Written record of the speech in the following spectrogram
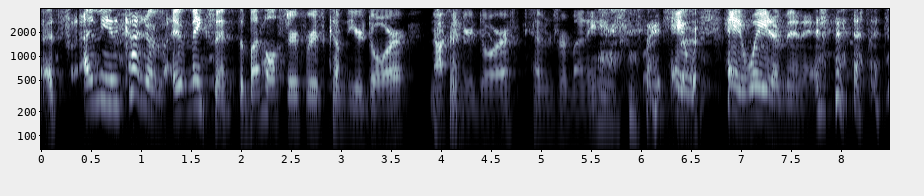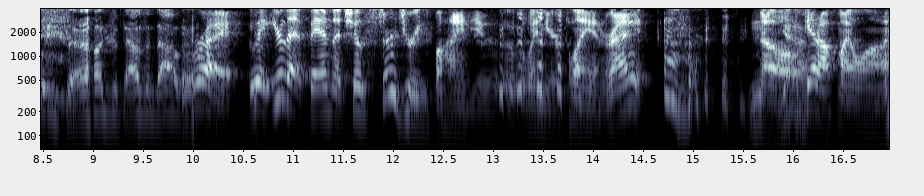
it's, I mean, kind of, it makes sense. The butthole surfers come to your door, knock on your door, coming for money. like, hey, w- hey, wait a minute. Please, a hundred thousand dollars. right. Wait, you're that band that shows surgeries behind you when you're playing, right? no, Yeah. get off my lawn.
